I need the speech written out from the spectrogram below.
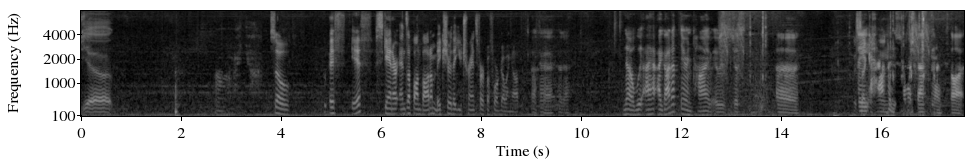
Yeah. Oh my god. So, if if scanner ends up on bottom, make sure that you transfer before going up. Okay, okay. No, we, I I got up there in time. It was just uh The they second one. happened so much faster than I thought.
